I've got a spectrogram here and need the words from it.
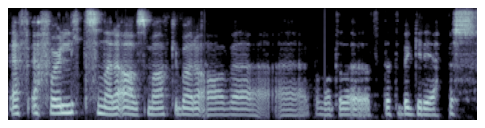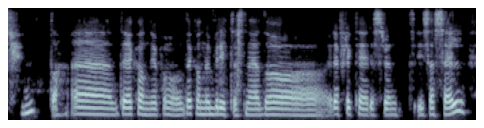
jeg, får jo litt sånn avsmak bare av uh, på en måte dette begrepet sunt. Da. Uh, det, kan jo på en måte, det kan jo brytes ned og reflekteres rundt i seg selv.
